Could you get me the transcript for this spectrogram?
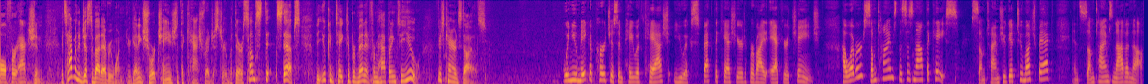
call for action. It's happened to just about everyone. You're getting shortchanged at the cash register, but there are some st steps that you can take to prevent it from happening to you. Here's Karen Stiles. When you make a purchase and pay with cash, you expect the cashier to provide accurate change. However, sometimes this is not the case. Sometimes you get too much back, and sometimes not enough.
